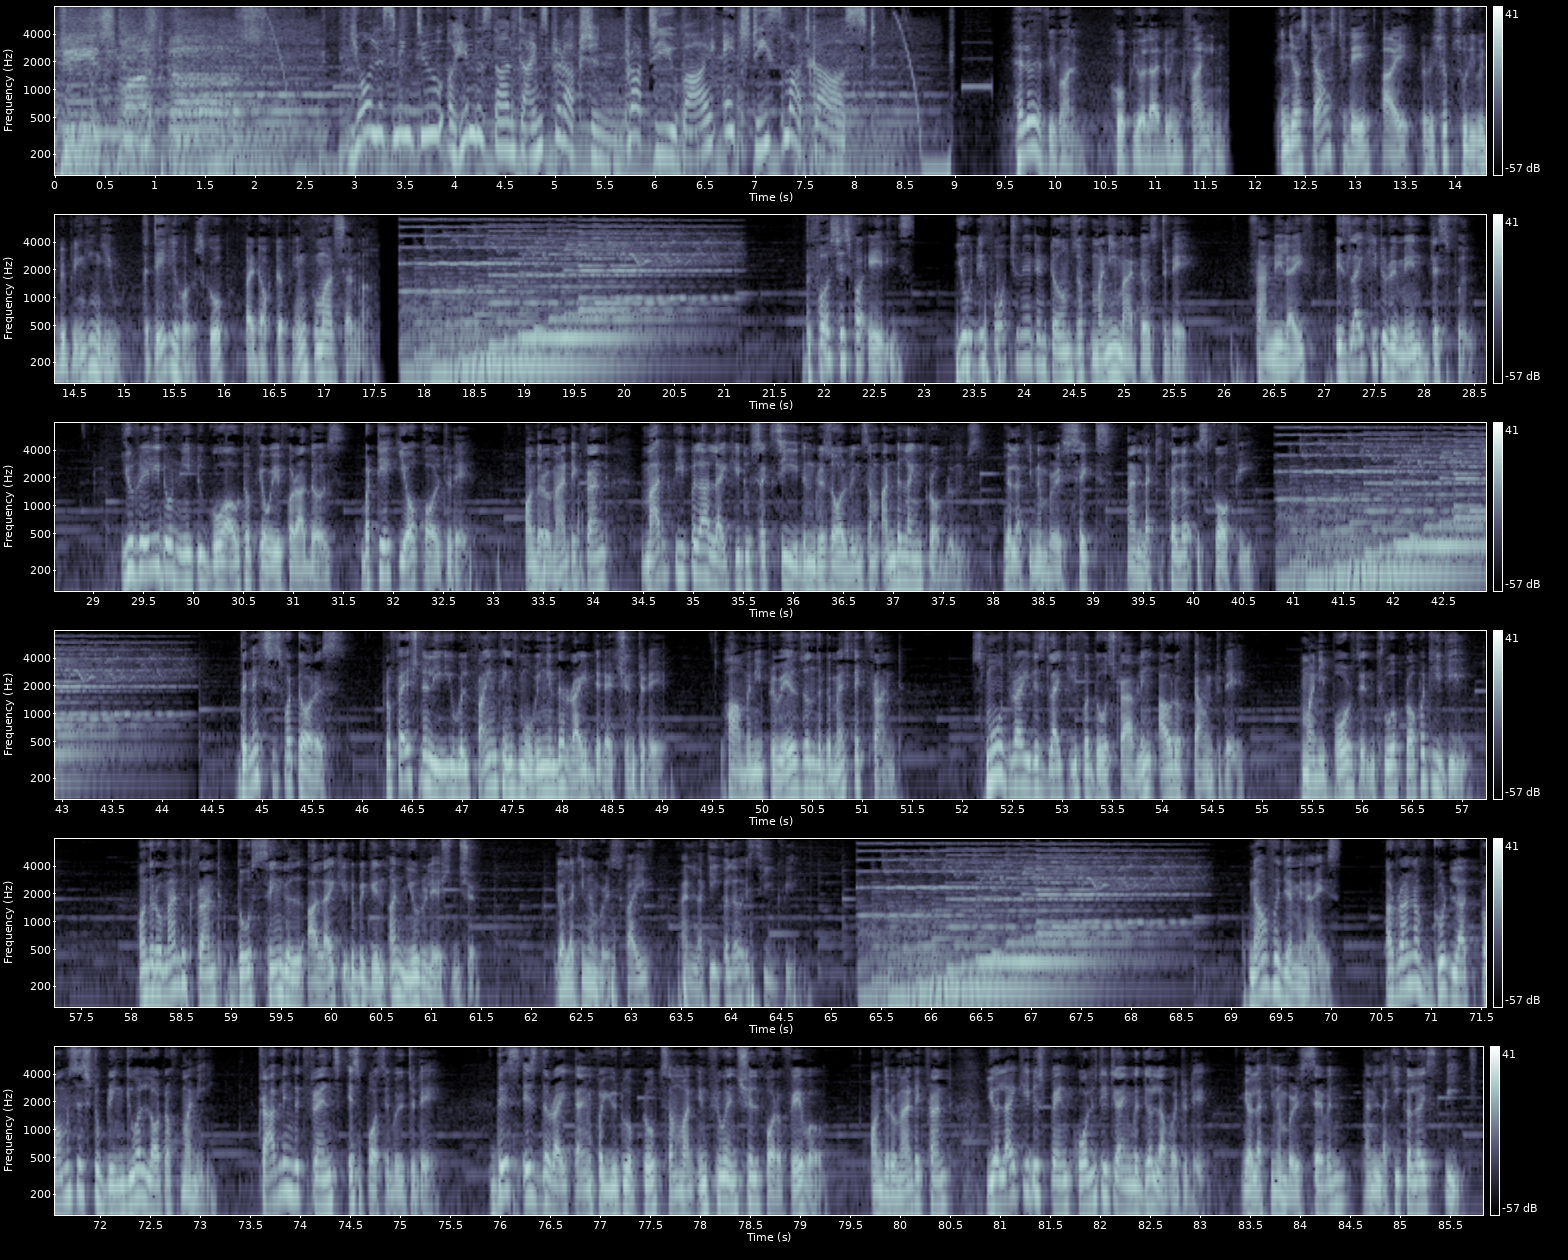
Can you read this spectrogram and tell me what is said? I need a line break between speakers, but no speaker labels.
HT Smartcast.
You're listening to a Hindustan Times production brought to you by HT Smartcast.
Hello everyone. Hope you all are doing fine. In your stars today, I, Rishabh Suri, will be bringing you the daily horoscope by Dr. Prem Kumar Sharma. The first is for Aries. You will be fortunate in terms of money matters today. Family life is likely to remain blissful. You really don't need to go out of your way for others, but take your call today. On the romantic front, married people are likely to succeed in resolving some underlying problems. Your lucky number is 6 and lucky color is coffee. The next is for Taurus. Professionally, you will find things moving in the right direction today. Harmony prevails on the domestic front. Smooth ride is likely for those traveling out of town today. Money pours in through a property deal. On the romantic front, those single are likely to begin a new relationship. Your lucky number is 5 and lucky color is sea green. Now for Geminis. A run of good luck promises to bring you a lot of money. Traveling with friends is possible today. This is the right time for you to approach someone influential for a favor. On the romantic front, you're likely to spend quality time with your lover today. Your lucky number is 7 and lucky color is peach.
